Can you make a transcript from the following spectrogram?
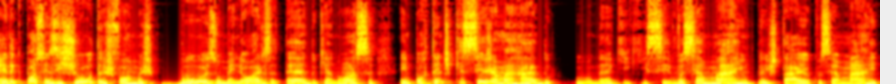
Ainda que possam existir outras formas boas ou melhores até do que a nossa, é importante que seja amarrado, né? que, que você amarre um playstyle, que você amarre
